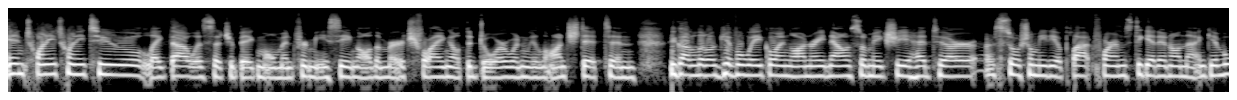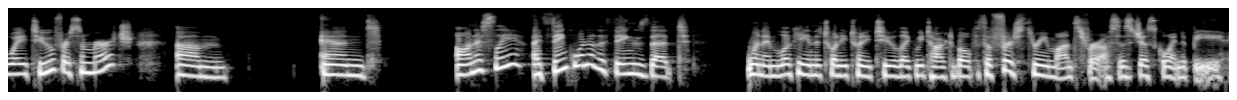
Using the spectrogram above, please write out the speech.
in 2022 like that was such a big moment for me seeing all the merch flying out the door when we launched it and we got a little giveaway going on right now so make sure you head to our, our social media platforms to get in on that giveaway too for some merch. Um, and honestly i think one of the things that when i'm looking into 2022 like we talked about the first three months for us is just going to be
